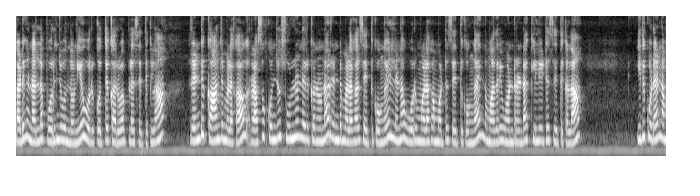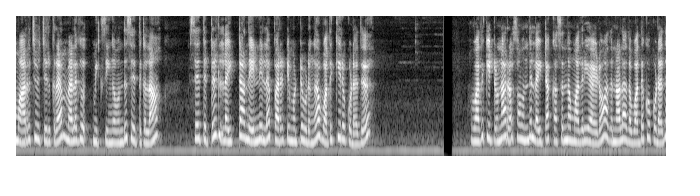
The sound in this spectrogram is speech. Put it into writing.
கடுகு நல்லா பொரிஞ்சு வந்தோடனே ஒரு கொத்து கருவேப்பிலை சேர்த்துக்கலாம். ரெண்டு காஞ்ச மிளகா ரசம் கொஞ்சம் சுள்ளுன்னு இருக்கணும்னா ரெண்டு மிளகா சேர்த்துக்கோங்க. இல்லைன்னா ஒரு மிளகா மட்டும் சேர்த்துக்கோங்க. இந்த மாதிரி ஒன்று ரெண்டாக கிள்ளிட்டு சேர்த்துக்கலாம். இது கூட நம்ம அரைச்சி வச்சுருக்கிற மிளகு மிக்சிங்கை வந்து சேர்த்துக்கலாம். சேர்த்துட்டு லைட்டாக அந்த எண்ணெயில் பரட்டி மட்டும் விடுங்க. வதக்கிடக்கூடாது. வதக்கிட்டோன்னா ரசம் வந்து லைட்டாக கசந்த மாதிரி ஆகிடும் அதனால் அதை வதக்கக்கூடாது.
